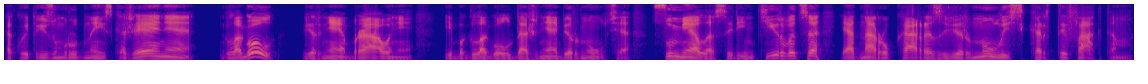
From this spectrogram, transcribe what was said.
какое-то изумрудное искажение. Глагол, вернее Брауни, ибо глагол даже не обернулся, сумела сориентироваться, и одна рука развернулась к артефактам.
